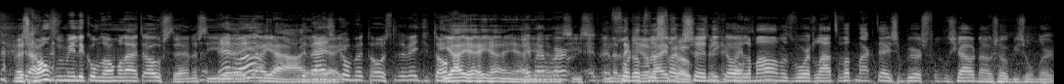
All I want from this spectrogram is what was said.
Mijn schoonfamilie komt allemaal uit het oosten. Hè? Dus die, eh, ja, ja, de ja, wijze ja. komt uit het oosten, dat weet je toch? Ja, ja, ja, ja, Hey, maar, ja, maar, precies. en- En voordat we straks ook, eh, Nico helemaal aan het woord laten, wat maakt deze beurs volgens jou nou zo bijzonder,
